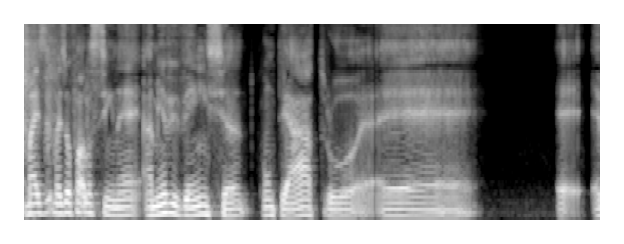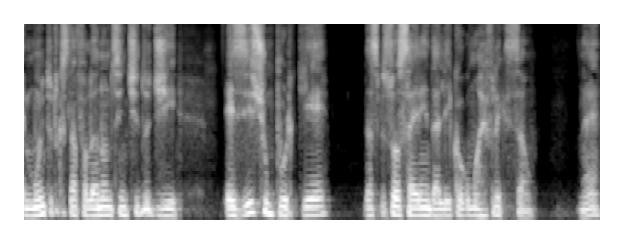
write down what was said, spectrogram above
Mas, mas eu falo assim, né? A minha vivência com teatro é, é, é muito do que você está falando no sentido de existe um porquê das pessoas saírem dali com alguma reflexão, né?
